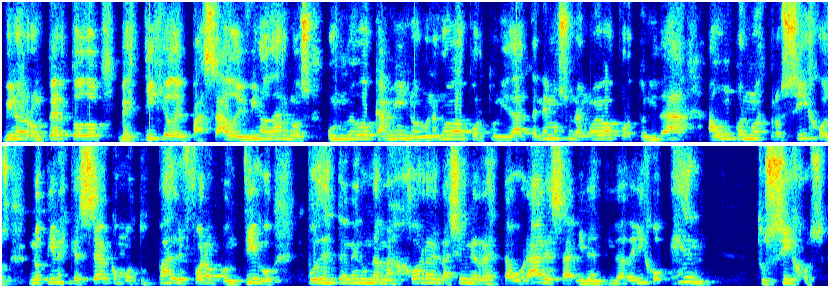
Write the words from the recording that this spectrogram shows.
vino a romper todo vestigio del pasado y vino a darnos un nuevo camino, una nueva oportunidad. Tenemos una nueva oportunidad aún con nuestros hijos. No tienes que ser como tus padres fueron contigo. Puedes tener una mejor relación y restaurar esa identidad de hijo en tus hijos,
